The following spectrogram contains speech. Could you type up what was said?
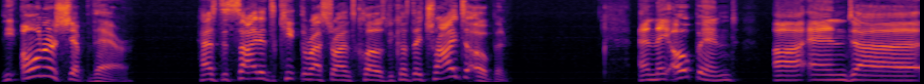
The ownership there has decided to keep the restaurants closed because they tried to open and they opened, uh, and uh,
